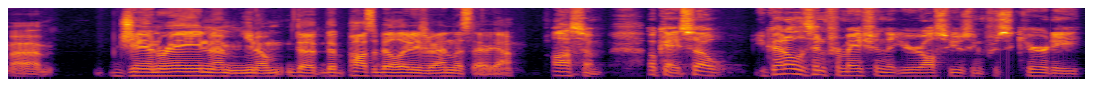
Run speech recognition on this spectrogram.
uh, Janrain. Um, you know, the the possibilities are endless there. Yeah. Awesome. Okay, so you got all this information that you're also using for security.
